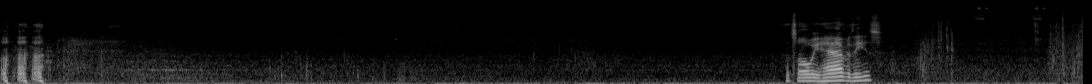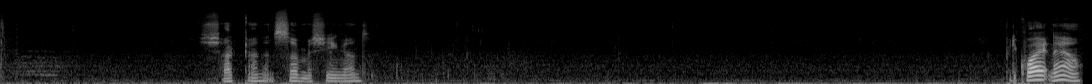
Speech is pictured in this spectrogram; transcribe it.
That's all we have of these. Shotgun and submachine guns. Quiet now.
